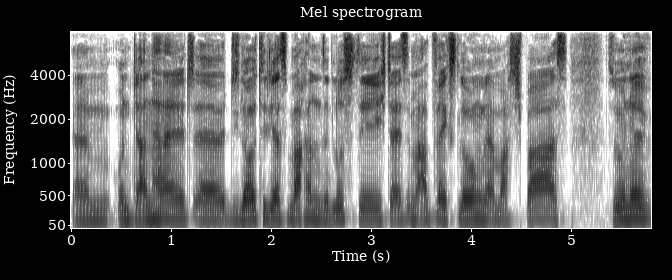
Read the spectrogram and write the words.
Ähm, und dann halt, äh, die Leute, die das machen, sind lustig, da ist immer Abwechslung, da macht Spaß. So, ne,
